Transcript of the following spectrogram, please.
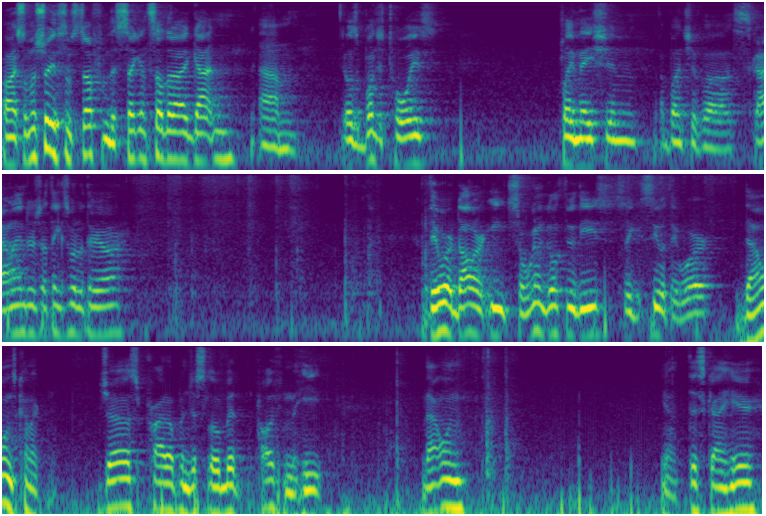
All right, so I'm gonna show you some stuff from the second sale that I had gotten. Um, it was a bunch of toys, Playmation, a bunch of uh, Skylanders, I think is what they are. They were a dollar each, so we're gonna go through these so you can see what they were. That one's kind of just pried open just a little bit, probably from the heat. That one, yeah, this guy here.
